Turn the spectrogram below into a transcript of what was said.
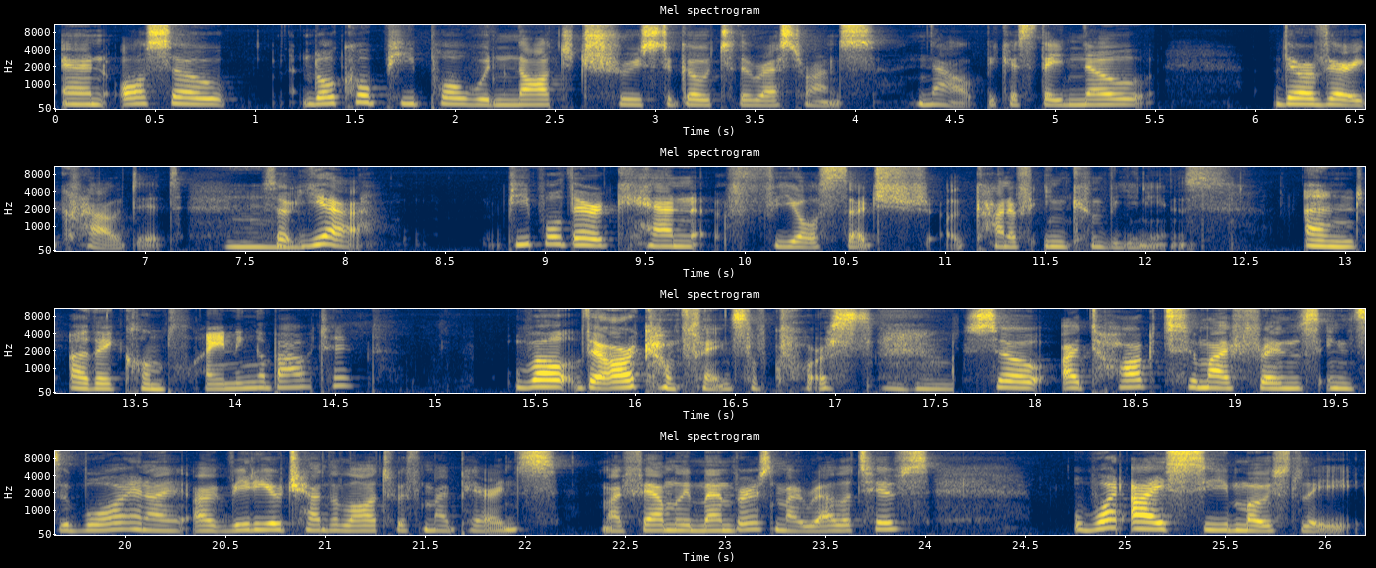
And also, local people would not choose to go to the restaurants now because they know they're very crowded. So, mm. yeah, people there can feel such a kind of inconvenience. And are they complaining about it? Well, there are complaints, of course. Mm-hmm. So I talked to my friends in Zibo and I, I video chat a lot with my parents, my family members, my relatives. What I see mostly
